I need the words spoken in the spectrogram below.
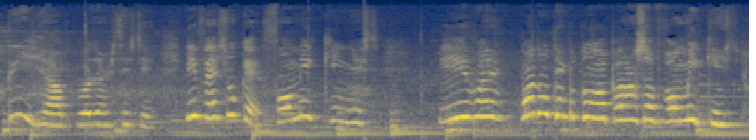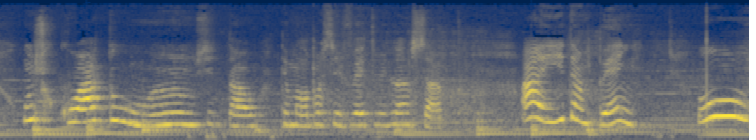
copiar, podemos dizer, e fez o que? Formiguinhas. E vai, quanto tempo durou para lançar Formiguinhas? Uns 4 anos e tal, demorou para ser feito e lançado. Aí também, o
